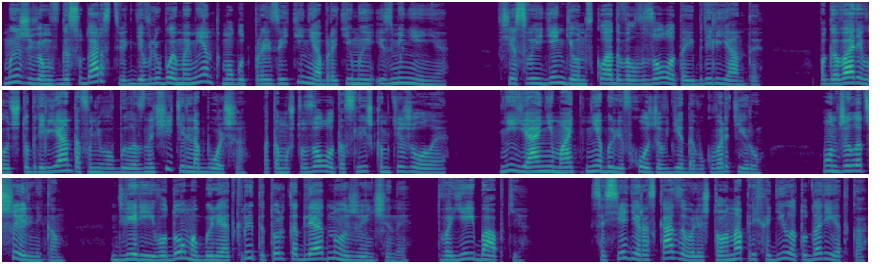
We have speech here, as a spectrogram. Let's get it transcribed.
Мы живем в государстве, где в любой момент могут произойти необратимые изменения. Все свои деньги он вкладывал в золото и бриллианты. Поговаривают, что бриллиантов у него было значительно больше, потому что золото слишком тяжелое. Ни я, ни мать не были вхожи в дедову квартиру. Он жил отшельником. Двери его дома были открыты только для одной женщины, твоей бабки. Соседи рассказывали, что она приходила туда редко,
